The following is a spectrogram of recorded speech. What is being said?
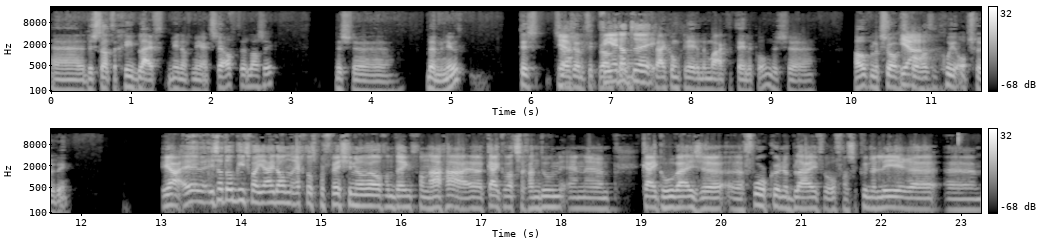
Uh, de strategie blijft min of meer hetzelfde, las ik. Dus uh, ben benieuwd. Het is sowieso ja. natuurlijk wel een dat, vrij concurrerende markt, de telecom. Dus hopelijk zorgt het ja. voor een goede opschudding. Ja, is dat ook iets waar jij dan echt als professional wel van denkt van haha, kijken wat ze gaan doen en uh, kijken hoe wij ze uh, voor kunnen blijven of van ze kunnen leren. Uh,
